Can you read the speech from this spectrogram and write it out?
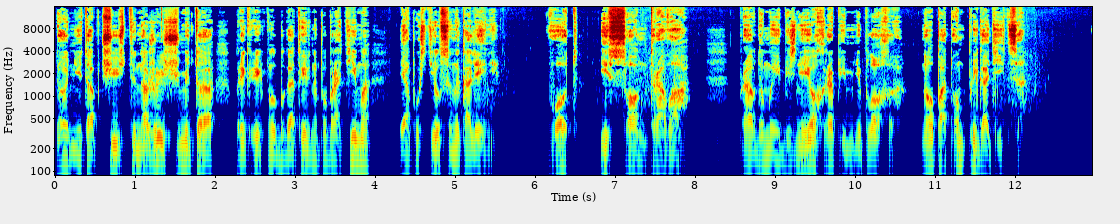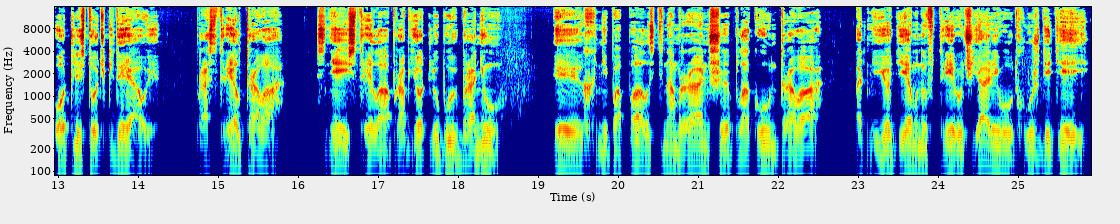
«Да не топчись ты ножищами-то!» — прикрикнул богатырь на побратима и опустился на колени. «Вот и сон трава!» Правда, мы и без нее храпим неплохо, но потом пригодится. Вот листочки дырявые, прострел трава. С ней стрела пробьет любую броню. Эх, не попалась ты нам раньше, плакун трава. От нее демонов три ручья ревут, хуже детей.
